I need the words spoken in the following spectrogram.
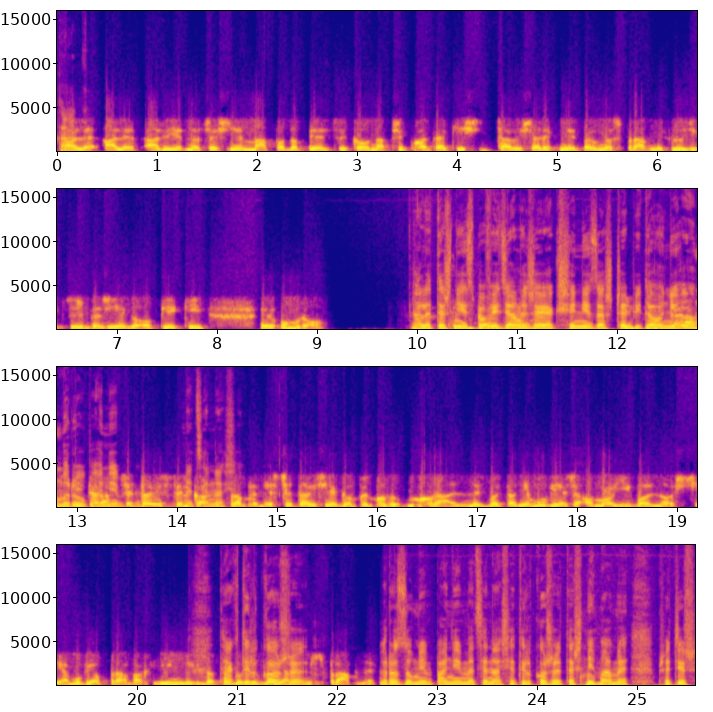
tak. Ale, ale, ale jednocześnie ma pod opieką na przykład jakiś cały szereg niepełnosprawnych ludzi, którzy bez jego opieki umrą. Ale też nie jest powiedziane, że jak się nie zaszczepi, to oni teraz- umrą, teraz, panie Czy to jest tylko, mecenasie. problem jest, czy to jest jego wybór moralny, bo to nie mówię, że o mojej wolności, ja mówię o prawach innych do Tak, tego, tylko, żeby ja że- był sprawny. Rozumiem, panie mecenasie, tylko że też nie mamy przecież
